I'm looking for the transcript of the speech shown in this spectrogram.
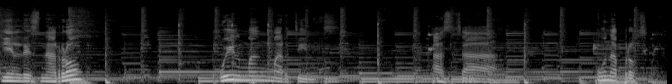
Quien les narró, Wilman Martínez. Hasta una próxima.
